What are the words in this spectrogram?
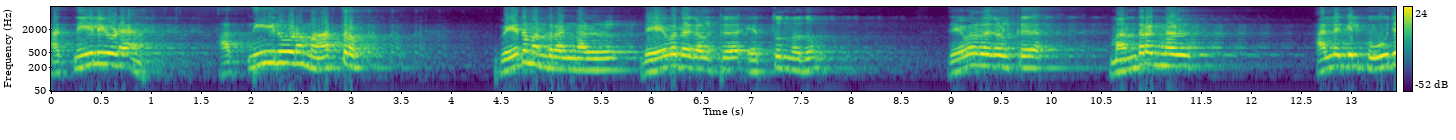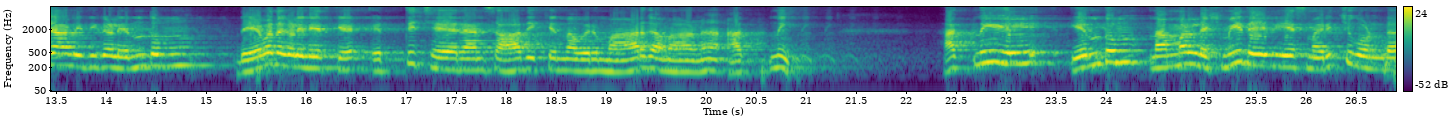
അഗ്നിയിലൂടെ അഗ്നിയിലൂടെ മാത്രം വേദമന്ത്രങ്ങൾ ദേവതകൾക്ക് എത്തുന്നതും ദേവതകൾക്ക് മന്ത്രങ്ങൾ അല്ലെങ്കിൽ പൂജാവിധികൾ എന്തും ദേവതകളിലേക്ക് എത്തിച്ചേരാൻ സാധിക്കുന്ന ഒരു മാർഗമാണ് അഗ്നി. അഗ്നിയിൽ എന്തും നമ്മൾ ലക്ഷ്മി ദേവിയെ സ്മരിച്ചുകൊണ്ട്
